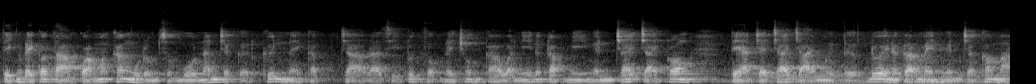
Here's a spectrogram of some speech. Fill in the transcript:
แต่อย่างไรก็ตามความมั่งคั่งอุดมสมบูรณ์นั้นจะเกิดขึ้นในกับชาวราศีพฤษภในช่วง9วันนี้นะครับ มีเงินใช้จ่ายกล้อง แต่อาจจะใช้จ่ายมือเติบด้วยนะครับแม้เงินจะเข้ามา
